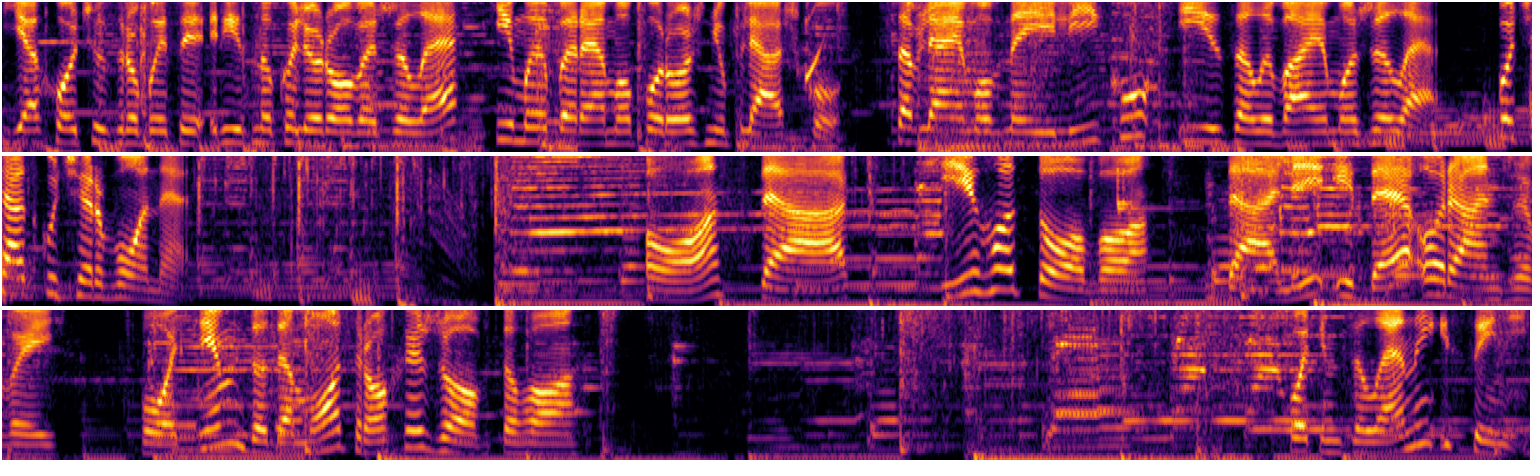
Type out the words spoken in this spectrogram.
Я хочу зробити різнокольорове желе, і ми беремо порожню пляшку, вставляємо в неї лійку і заливаємо желе. Спочатку червоне. О, так. І готово. Далі іде оранжевий. Потім додамо трохи жовтого. Потім зелений і синій.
